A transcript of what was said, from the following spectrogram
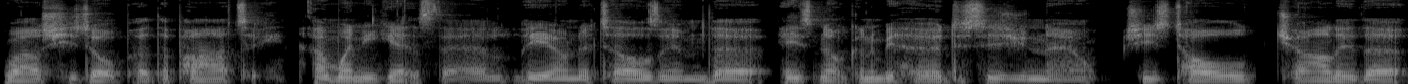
while she's up at the party. And when he gets there, Leona tells him that it's not going to be her decision now. She's told Charlie that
